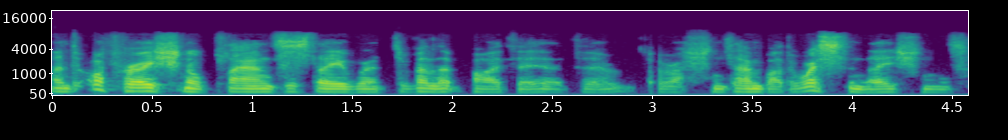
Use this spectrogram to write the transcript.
And operational plans, as they were developed by the, the, the Russians and by the Western nations,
